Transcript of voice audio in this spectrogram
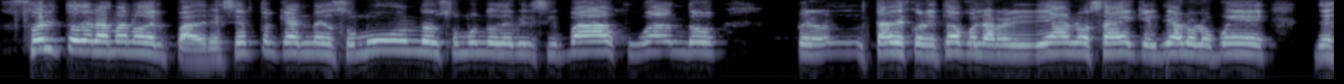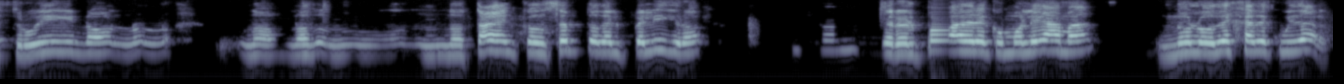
suelto de la mano del padre, ¿cierto? Que anda en su mundo, en su mundo de Vilcipá, jugando, pero está desconectado con la realidad, no sabe que el diablo lo puede destruir, no, no, no, no, no está en concepto del peligro, pero el padre, como le ama, no lo deja de cuidar.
